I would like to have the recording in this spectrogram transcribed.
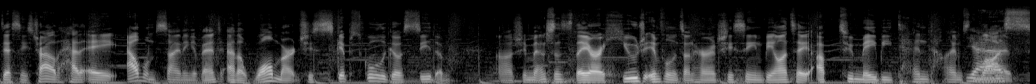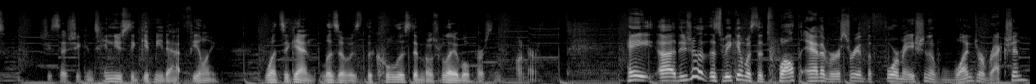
Destiny's Child had a album signing event at a Walmart. She skipped school to go see them. Uh, she mentions they are a huge influence on her, and she's seen Beyonce up to maybe 10 times Yes. live. She says she continues to give me that feeling. Once again, Lizzo is the coolest and most relatable person on earth. Hey, uh, did you know that this weekend was the 12th anniversary of the formation of One Direction?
